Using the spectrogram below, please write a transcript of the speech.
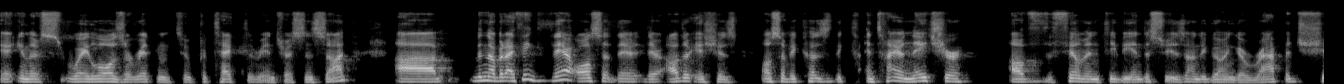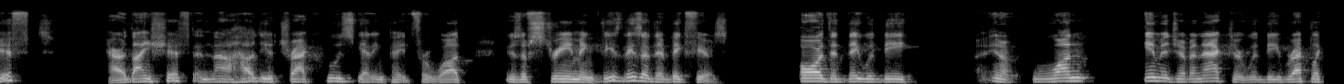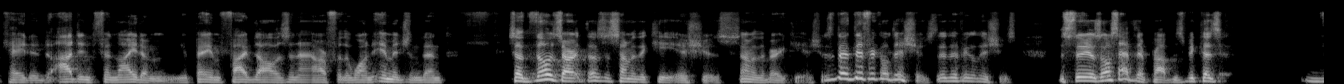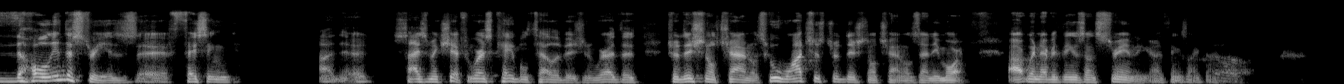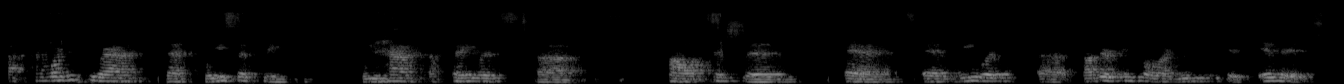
in this way laws are written to protect their interests and so on. Um, but no, but I think there also there there are other issues also because the entire nature of the film and TV industry is undergoing a rapid shift, paradigm shift. And now, how do you track who's getting paid for what because of streaming? These, these are their big fears. Or that they would be, you know, one image of an actor would be replicated ad infinitum. You pay him $5 an hour for the one image. And then, so those are those are some of the key issues, some of the very key issues. They're difficult issues. They're difficult issues. The studios also have their problems because the whole industry is uh, facing uh, a seismic shift. Where's cable television? Where are the traditional channels? Who watches traditional channels anymore uh, when everything is on streaming? Uh, things like that. So, I I wanted to add that recently, we have a famous, uh, politician. And, and we would, uh, other people are using his image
